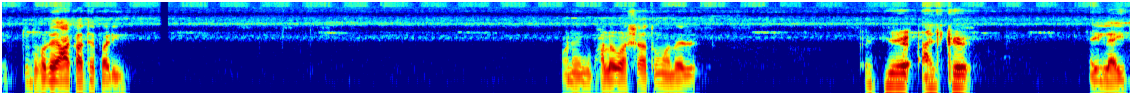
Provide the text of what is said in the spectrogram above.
একটু ধরে আঁকাতে পারি। অনেক ভালোবাসা তোমাদের আজকে এই লাইফ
